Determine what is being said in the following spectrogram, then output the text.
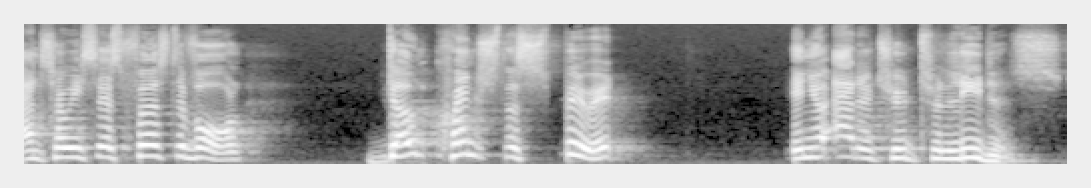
And so he says, first of all, don't quench the spirit in your attitude to leaders.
